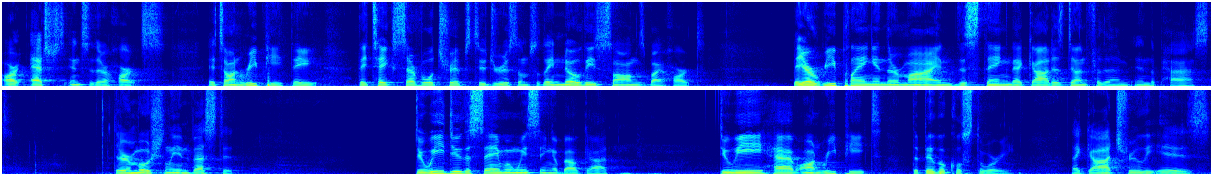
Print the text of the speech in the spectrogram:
are etched into their hearts. It's on repeat. They, they take several trips to Jerusalem, so they know these songs by heart. They are replaying in their mind this thing that God has done for them in the past. They're emotionally invested. Do we do the same when we sing about God? Do we have on repeat the biblical story that God truly is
